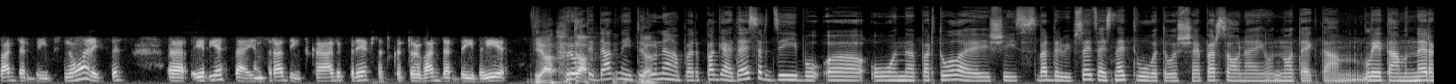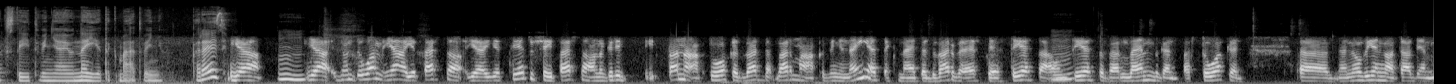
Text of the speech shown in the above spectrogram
vardarbības norises, uh, ir iespējams radīt skaidru priekšstatu, ka tur vardarbība ir. Jā, Proti. Dagnīte runā par pagaidu aizsardzību uh, un par to, lai šīs vardarbības veicējs netuvotos šai personai un noteiktām lietām un nerakstītu viņai un neietekmētu viņu. Pareizi? Jā, mm. jā, nu, doma, jā ja, perso, ja, ja cietušī persona grib panākt to, ka var, varmāka viņu neietekmē, tad var vērsties tiesā, mm. un tiesa var lemt gan par to, ka Uh, nu, viena no tādiem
